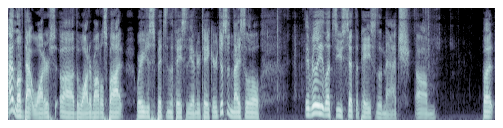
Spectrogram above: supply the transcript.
I love that water, uh, the water bottle spot where he just spits in the face of the Undertaker. Just a nice little. It really lets you set the pace of the match. Um, but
